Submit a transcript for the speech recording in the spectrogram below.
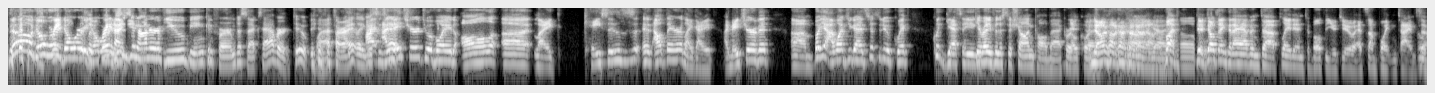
No, don't worry, Great. don't worry, This is a don't worry. great This This is is- in honor of you being confirmed a sex haver too. Platt, all right, like I, this is I it. made sure to avoid all uh like cases uh, out there. Like I I made sure of it. Um, but yeah, I want you guys just to do a quick quick guessing. Get ready for this Deshaun callback real Yeah. quick. No, no, no, no, no, Oh, no. But d- don't think that I haven't uh, played into both of you two at some point in time. So Oof.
